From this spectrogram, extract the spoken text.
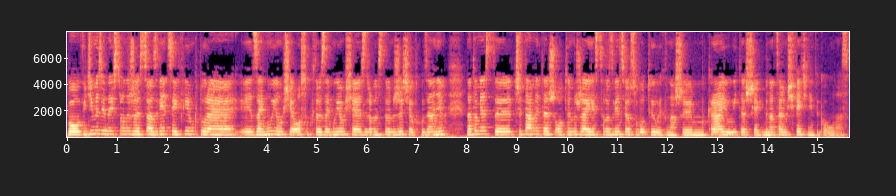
Bo widzimy z jednej strony, że jest coraz więcej firm, które zajmują się, osób, które zajmują się zdrowym stylem życia, odchudzaniem, natomiast czytamy też o tym, że jest coraz więcej osób otyłych w naszym kraju i też jakby na całym świecie, nie tylko u nas.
